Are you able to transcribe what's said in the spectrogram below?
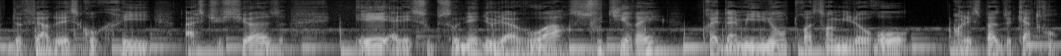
de faire de l'escroquerie astucieuse, et elle est soupçonnée de lui avoir soutiré près d'un million trois cent mille euros en l'espace de 4 ans.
